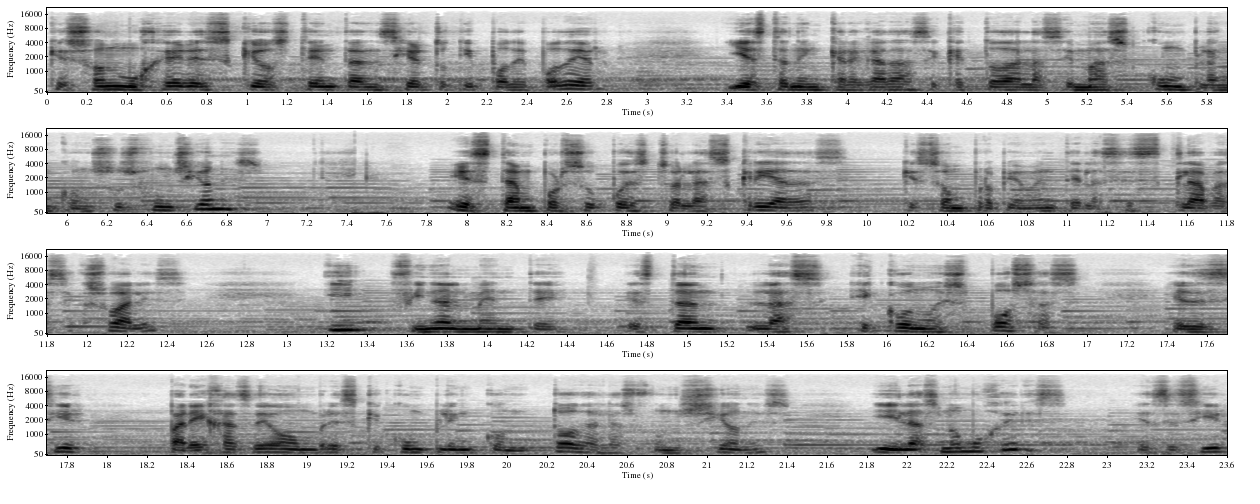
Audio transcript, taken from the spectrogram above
que son mujeres que ostentan cierto tipo de poder, y están encargadas de que todas las demás cumplan con sus funciones. Están por supuesto las criadas, que son propiamente las esclavas sexuales, y finalmente están las econoesposas, es decir, parejas de hombres que cumplen con todas las funciones, y las no mujeres, es decir,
